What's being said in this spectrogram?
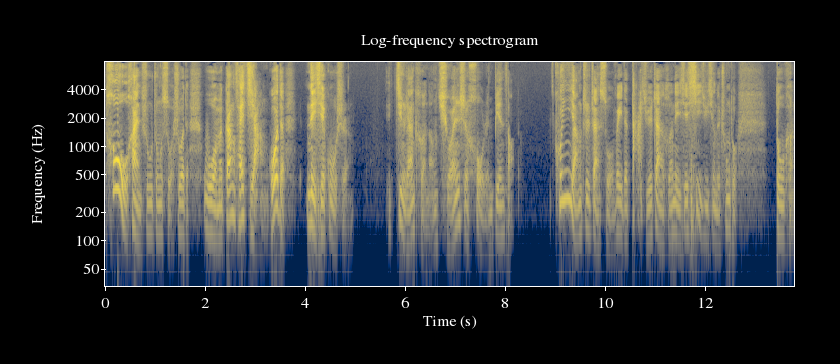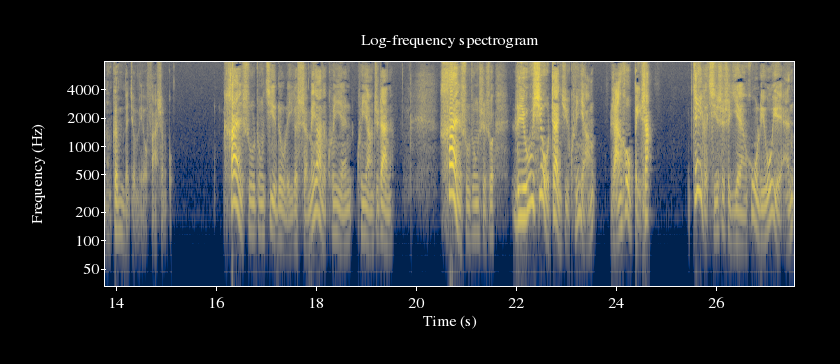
《后汉书》中所说的，我们刚才讲过的那些故事，竟然可能全是后人编造的。昆阳之战所谓的大决战和那些戏剧性的冲突，都可能根本就没有发生过。《汉书》中记录了一个什么样的昆阳昆阳之战呢？《汉书》中是说刘秀占据昆阳，然后北上，这个其实是掩护刘演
